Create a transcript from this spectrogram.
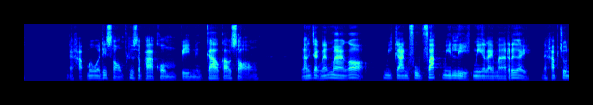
12นะครับเมื่อวันที่ 2 พฤษภาคมปี 1992 หลังจากนั้นมาก็ มีการฟูมฟักมีหลีกมีอะไรมาเรื่อยนะครับ จน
